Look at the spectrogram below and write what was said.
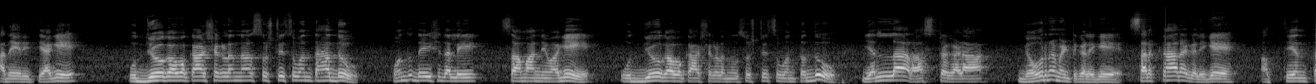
ಅದೇ ರೀತಿಯಾಗಿ ಉದ್ಯೋಗಾವಕಾಶಗಳನ್ನು ಸೃಷ್ಟಿಸುವಂತಹದ್ದು ಒಂದು ದೇಶದಲ್ಲಿ ಸಾಮಾನ್ಯವಾಗಿ ಉದ್ಯೋಗಾವಕಾಶಗಳನ್ನು ಸೃಷ್ಟಿಸುವಂಥದ್ದು ಎಲ್ಲ ರಾಷ್ಟ್ರಗಳ ಗೌರ್ನಮೆಂಟ್ಗಳಿಗೆ, ಸರ್ಕಾರಗಳಿಗೆ ಅತ್ಯಂತ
